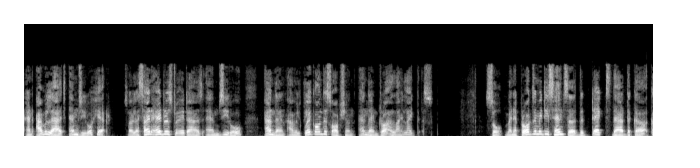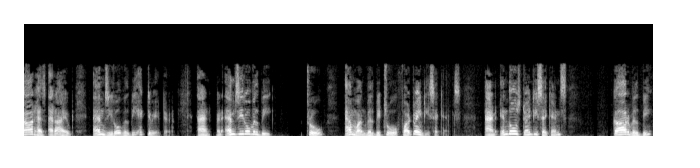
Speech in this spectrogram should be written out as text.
and I will latch M0 here. So I will assign address to it as M0 and then I will click on this option and then draw a line like this. So when a proximity sensor detects that the car has arrived, M0 will be activated. And when M0 will be true, M1 will be true for 20 seconds. And in those 20 seconds, car will be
